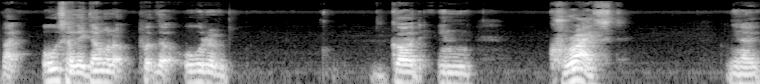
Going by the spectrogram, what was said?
but also they don't want to put the order of god in christ you know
